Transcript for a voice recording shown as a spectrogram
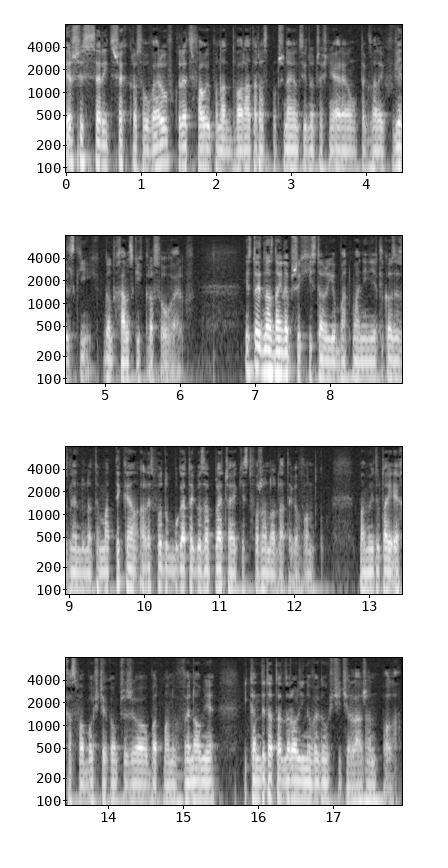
Pierwszy z serii trzech crossoverów, które trwały ponad dwa lata, rozpoczynając jednocześnie erę tzw. wielkich, gothamskich crossoverów. Jest to jedna z najlepszych historii o Batmanie nie tylko ze względu na tematykę, ale z powodu bogatego zaplecza, jakie stworzono dla tego wątku. Mamy tutaj echa słabości, jaką przeżywał Batman w Venomie i kandydata do roli nowego mściciela Jean Paula.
